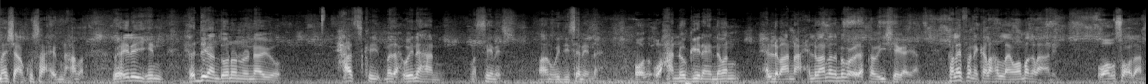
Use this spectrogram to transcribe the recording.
meesha aan ku saaxiibna xamar. Waxay leeyihiin xidigaan doonanaynaayo xaaskay madaxweynahan na siinayso aan weydiisanayna oo waxaan noo geenaya niman xildhibaana xildhibaanada magacooda xataa way ii sheegayaan. Taleefonay kala hadlayan waa maqla anig waa u socdaan.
